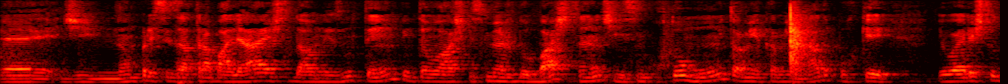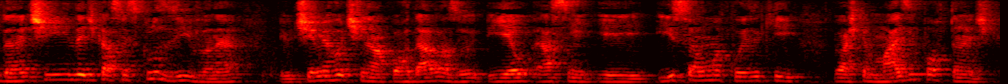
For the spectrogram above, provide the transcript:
é, de não precisar trabalhar e estudar ao mesmo tempo. Então eu acho que isso me ajudou bastante, isso encurtou muito a minha caminhada, porque eu era estudante em dedicação exclusiva, né? Eu tinha minha rotina, eu acordava às oito e eu, assim, e isso é uma coisa que eu acho que é mais importante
